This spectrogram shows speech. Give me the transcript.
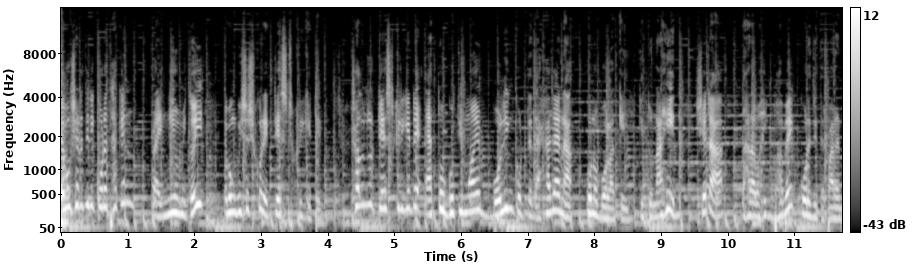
এবং সেটা তিনি করে থাকেন প্রায় নিয়মিতই এবং বিশেষ করে টেস্ট ক্রিকেটে। সাধারণত টেস্ট ক্রিকেটে এত গতিময় বোলিং করতে দেখা যায় না কোনো বোলারকেই। কিন্তু নাহিদ সেটা ধারাবাহিকভাবে করে যেতে পারেন।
